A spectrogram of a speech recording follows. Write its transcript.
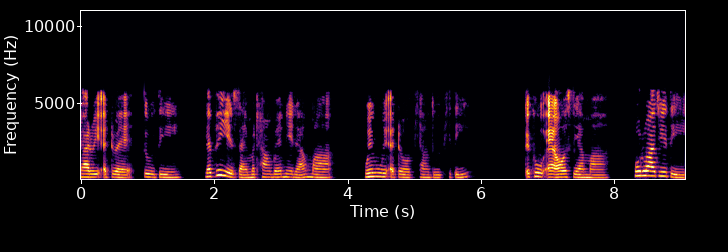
ဒါတွေအတွက်သူသည်လက်ဖက်ရည်ဆိုင်မထောင်ဘဲနေတောင်မှဝင်ငွေအတော်ဖြောင်သူဖြစ်သည်တခုအံ့ဩစရာမှာဖိုးထွားကြီးသည်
